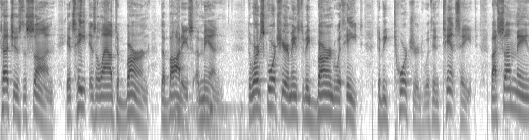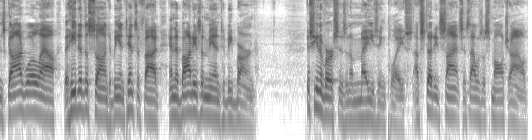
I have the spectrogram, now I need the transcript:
touches the sun, its heat is allowed to burn the bodies of men. The word scorch here means to be burned with heat, to be tortured with intense heat. By some means, God will allow the heat of the sun to be intensified and the bodies of men to be burned. This universe is an amazing place. I've studied science since I was a small child.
